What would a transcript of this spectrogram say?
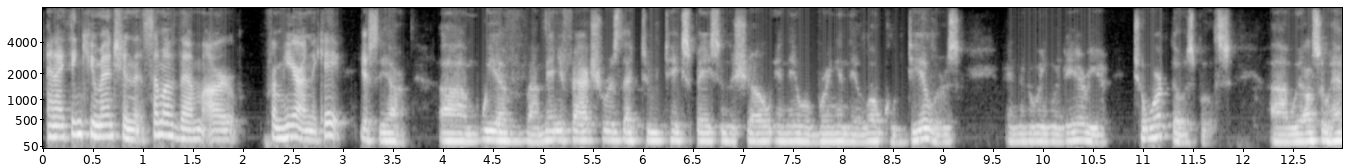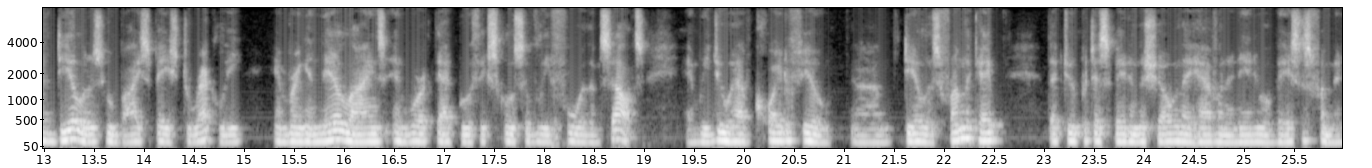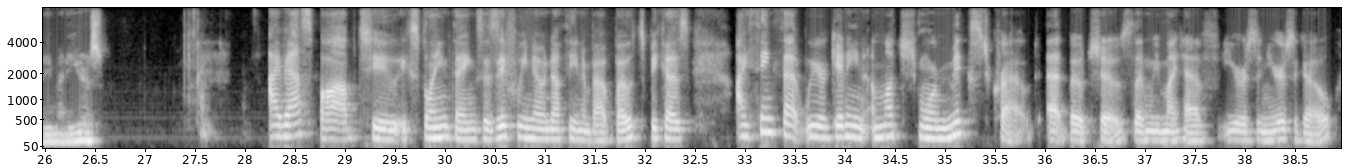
And I think you mentioned that some of them are from here on the Cape. Yes, they are. Um, we have uh, manufacturers that do take space in the show, and they will bring in their local dealers in the New England area to work those booths. Uh, we also have dealers who buy space directly and bring in their lines and work that booth exclusively for themselves. And we do have quite a few um, dealers from the Cape that do participate in the show, and they have on an annual basis for many, many years. I've asked Bob to explain things as if we know nothing about boats because I think that we are getting a much more mixed crowd at boat shows than we might have years and years ago.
